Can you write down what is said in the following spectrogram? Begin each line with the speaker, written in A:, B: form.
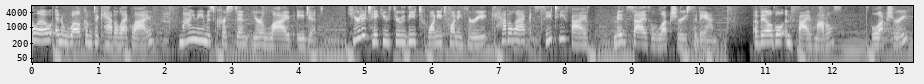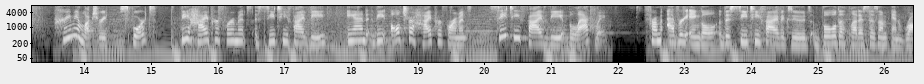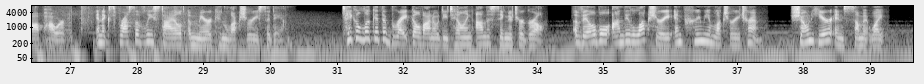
A: Hello and welcome to Cadillac Live. My name is Kristen, your live agent. Here to take you through the 2023 Cadillac CT5 midsize luxury sedan. Available in five models luxury, premium luxury, sport, the high performance CT5V, and the ultra high performance CT5V Blackwing. From every angle, the CT5 exudes bold athleticism and raw power, an expressively styled American luxury sedan. Take a look at the bright Galvano detailing on the signature grille, available on the luxury and premium luxury trim, shown here in Summit White,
